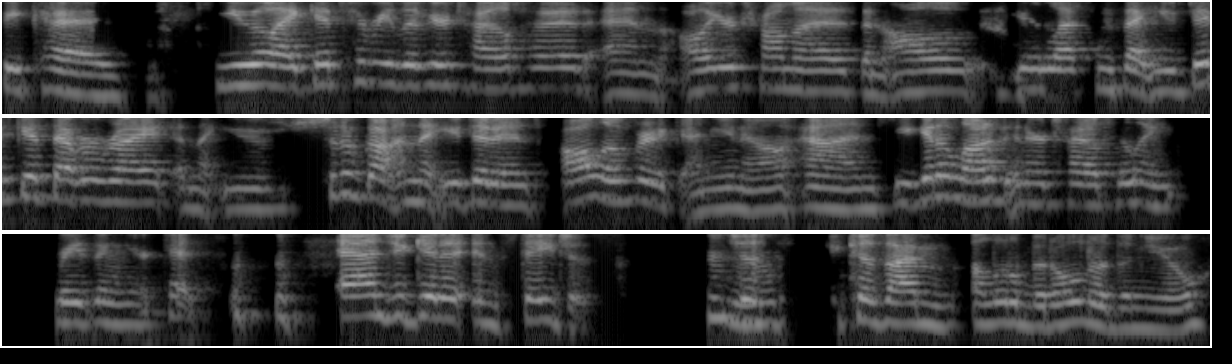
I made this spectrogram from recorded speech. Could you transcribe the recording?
because you like get to relive your childhood and all your traumas and all your lessons that you did get that were right and that you should have gotten that you didn't all over again, you know, and you get a lot of inner child healing raising your kids. and you get it in stages mm-hmm. just because I'm a little bit older than you.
